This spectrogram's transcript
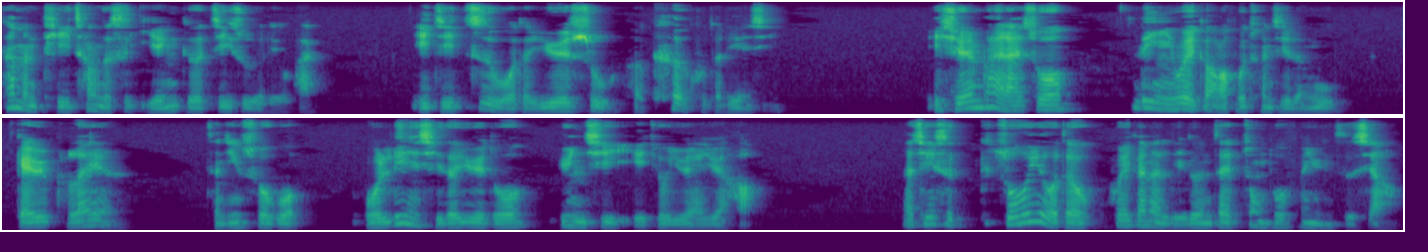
他们提倡的是严格技术的流派，以及自我的约束和刻苦的练习。以学院派来说，另一位高尔夫传奇人物 Gary Player。曾经说过，我练习的越多，运气也就越来越好。那其实所有的挥杆的理论，在众多纷纭之下，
